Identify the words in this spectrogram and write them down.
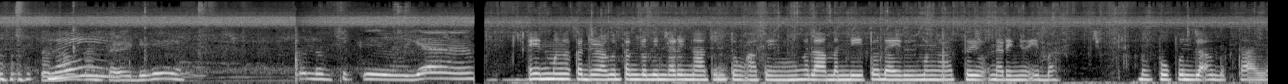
Tulog ang third day. Tulog si kuya. Ayan mga ka-dragon, tanggalin na rin natin tong ating halaman dito dahil mga tuyo na rin yung iba. Magpupunla ulit tayo.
